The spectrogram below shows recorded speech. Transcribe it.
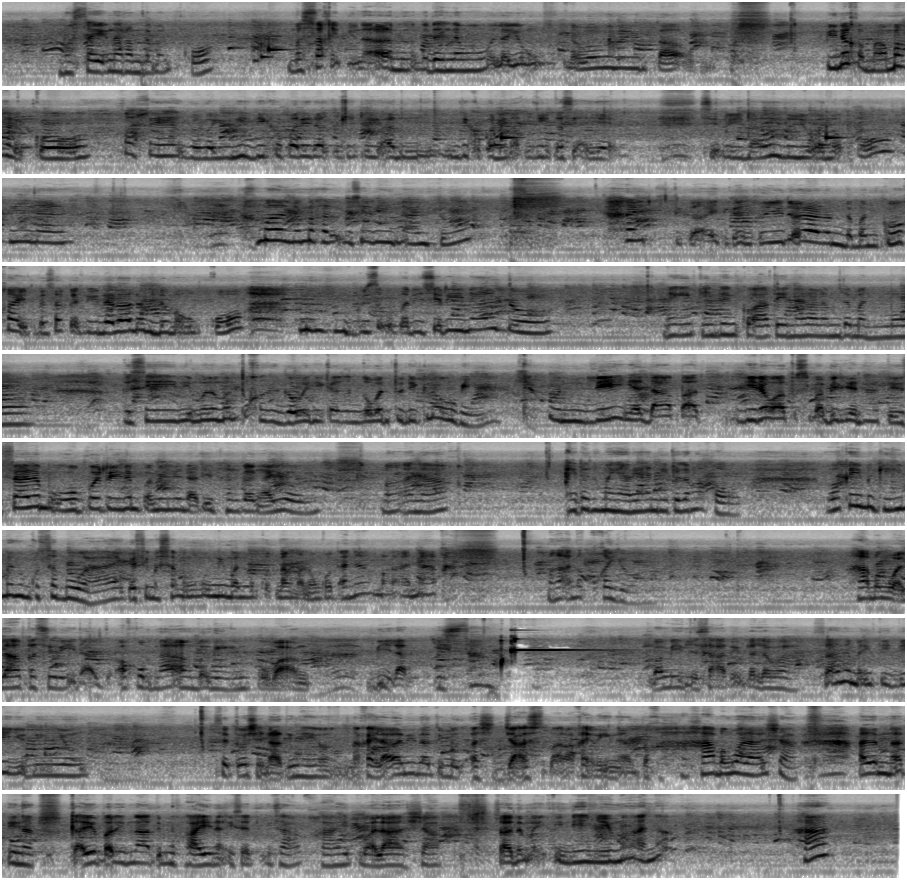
masaya naramdaman ko, masakit yung nararamdaman ko dahil nawawala yung nawawala yung tao. Pinakamamahal ko. Kasi ngayon hindi ko pa rin nakikita yung ano, hindi ko pa rin nakikita si Aye. Si Rinaldo yung ano ko. Rina. Mahal na mahal ko si Rinaldo. Kahit, kahit ganito yung nararamdaman ko, kahit masakit yung nararamdaman ko, gusto ko pa rin si Rinaldo. Naiintindihan ko ate yung nararamdaman mo. Kasi hindi mo naman to kagagawa ni kagagawan to ni Chloe. Hindi niya dapat ginawa to sa pamilya natin. Sana pa rin ang pamilya natin hanggang ngayon. Mga anak, ay anong mayari, nandito lang ako. Huwag kayo magiging malungkot sa buhay kasi masamang maging malungkot ng malungkot. Anak, mga anak, mga anak ko kayo. Habang wala pa si Rinaldo, ako na ang magiging puwang bilang isang pamilya sa ating dalawa. Sana maintindihan yung sitwasyon natin ngayon na kailangan din natin mag-adjust para kay Rinaldo habang wala siya. Alam natin na kayo pa rin natin buhayin ng isa't isa kahit wala siya. Sana maintindihan niyo yung mga anak. Ha?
